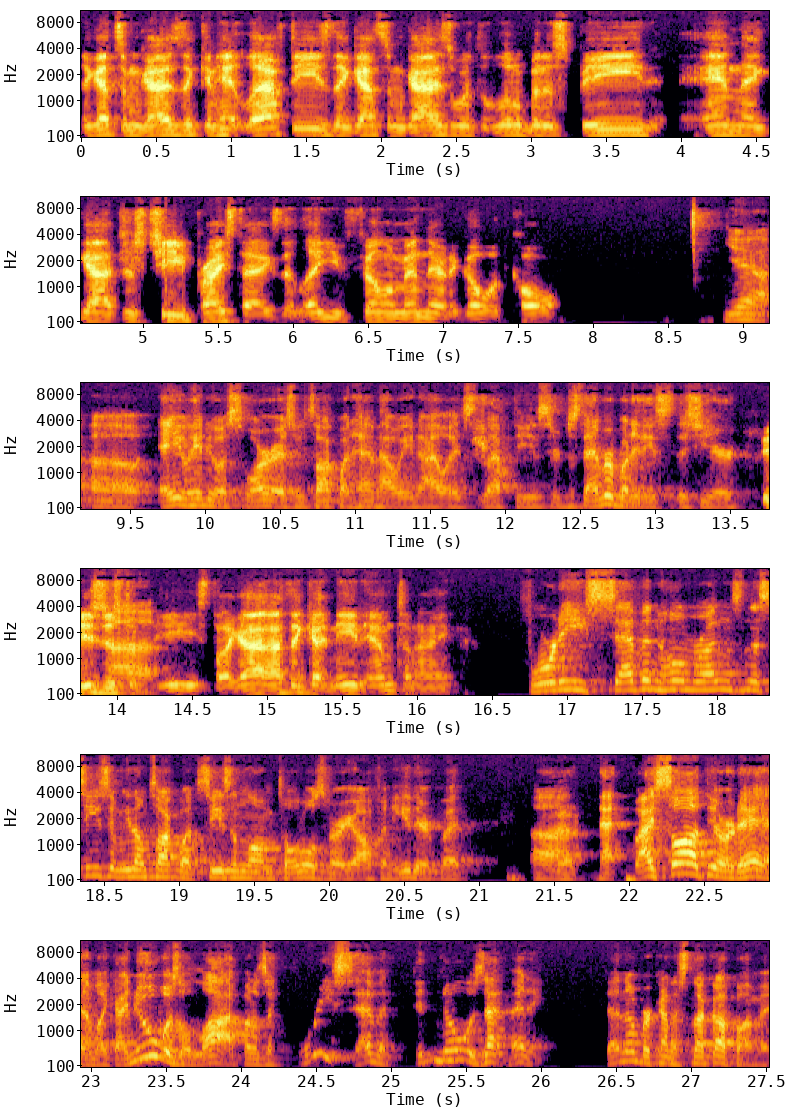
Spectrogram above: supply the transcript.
They got some guys that can hit lefties. They got some guys with a little bit of speed, and they got just cheap price tags that let you fill them in there to go with Cole. Yeah, uh, Eugenio Suarez. We talk about him how he annihilates lefties or just everybody this this year. He's just uh, a beast. Like I, I think I need him tonight. Forty-seven home runs in the season. We don't talk about season-long totals very often either, but uh, that I saw it the other day. I'm like, I knew it was a lot, but I was like, 47. Didn't know it was that many. That number kind of snuck up on me.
